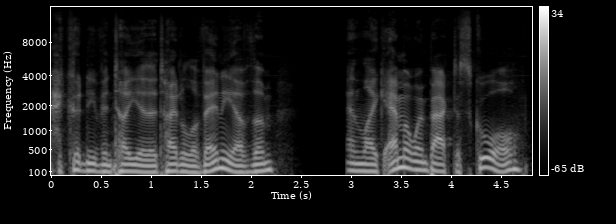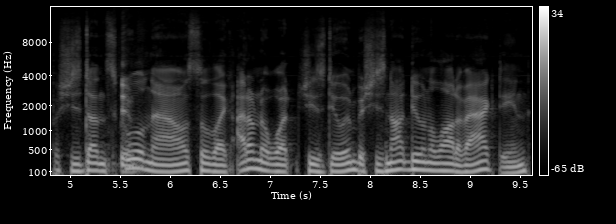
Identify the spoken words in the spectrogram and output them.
I couldn't even tell you the title of any of them. And like Emma went back to school, but she's done school now, so like I don't know what she's doing, but she's not doing a lot of acting.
